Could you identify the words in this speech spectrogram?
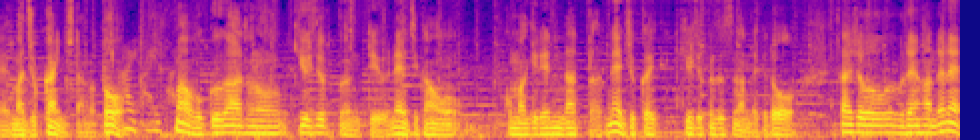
えー、まあ、10回にしたのと、はいはいはい、まあ、僕がその90分っていう、ね、時間を細切れになった、ね、10回90分ずつなんだけど最初前半でね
